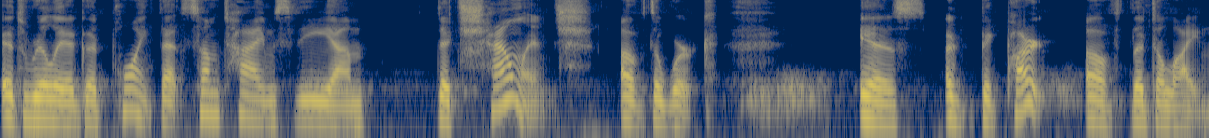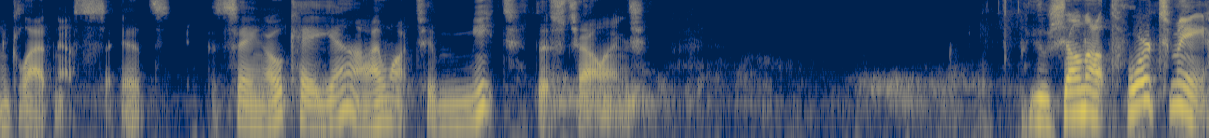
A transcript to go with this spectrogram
it's really a good point that sometimes the um, the challenge of the work is a big part of the delight and gladness. It's saying okay yeah i want to meet this challenge you shall not thwart me,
